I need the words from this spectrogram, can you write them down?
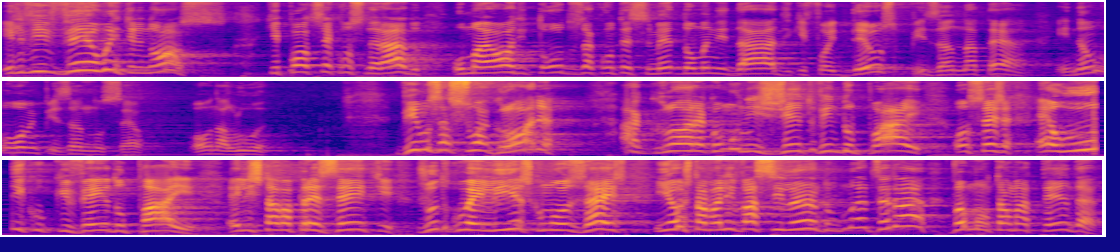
ele viveu entre nós, que pode ser considerado o maior de todos os acontecimentos da humanidade, que foi Deus pisando na terra, e não o homem pisando no céu ou na lua. Vimos a sua glória, a glória como unigento vindo do Pai, ou seja, é o único que veio do Pai, ele estava presente junto com Elias, com Moisés, e eu estava ali vacilando, dizendo: ah, vamos montar uma tenda.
